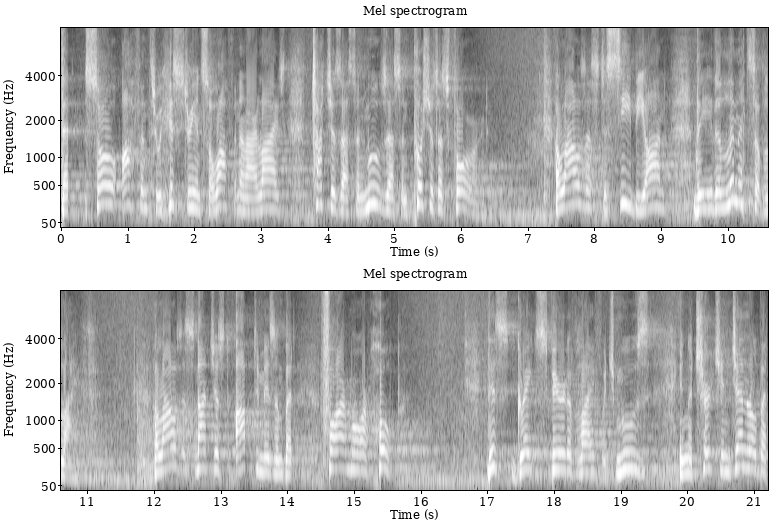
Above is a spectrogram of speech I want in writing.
that so often through history and so often in our lives touches us and moves us and pushes us forward, allows us to see beyond the, the limits of life, allows us not just optimism, but far more hope. This great spirit of life, which moves in the church in general, but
